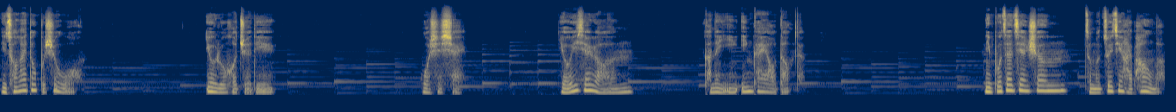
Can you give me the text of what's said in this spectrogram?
你从来都不是我，又如何决定我是谁？有一些人，可能应应该要等的。你不再健身，怎么最近还胖了？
